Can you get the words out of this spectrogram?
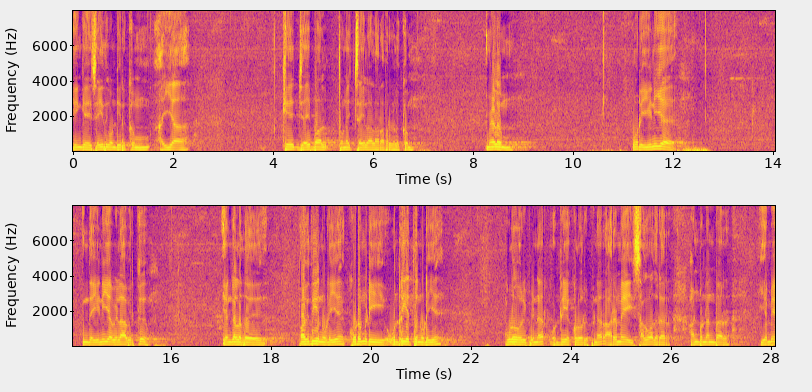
இங்கே செய்து கொண்டிருக்கும் ஐயா கே. ஜெய்பால் துணை செயலாளர் அவர்களுக்கும் மேலும் ஒரு இனிய இந்த இனிய விழாவிற்கு எங்களது பகுதியினுடைய கொடுமுடி ஒன்றியத்தினுடைய குழு உறுப்பினர் ஒன்றிய குழு உறுப்பினர் அருமை சகோதரர் அன்பு நண்பர் எம்ஏ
